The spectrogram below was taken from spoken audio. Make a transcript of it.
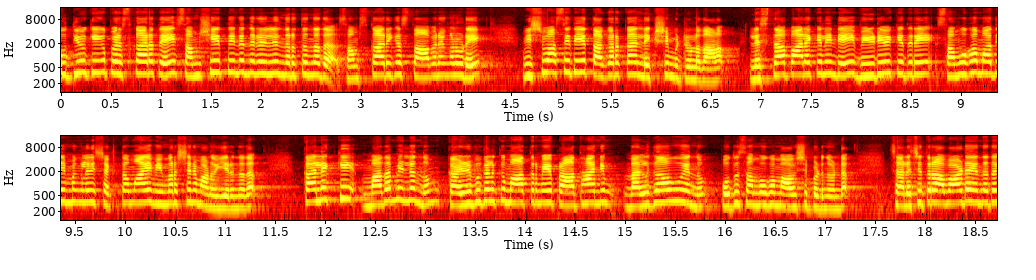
ഔദ്യോഗിക പുരസ്കാരത്തെ സംശയത്തിന്റെ നിഴലിൽ നിർത്തുന്നത് സാംസ്കാരിക സ്ഥാപനങ്ങളുടെ വിശ്വാസ്യതയെ തകർക്കാൻ ലക്ഷ്യമിട്ടുള്ളതാണ്. ലസിത പാലക്കലിന്റെ വീഡിയോയ്ക്കെതിരെ സമൂഹ മാധ്യമങ്ങളിൽ ശക്തമായ വിമർശനമാണ് ഉയരുന്നത്. കലയ്ക്ക് മതമില്ലെന്നും കഴിവുകൾക്ക് മാത്രമേ പ്രാധാന്യം നൽകാവൂ എന്നും പൊതുസമൂഹം ആവശ്യപ്പെടുന്നുണ്ട്. ചലച്ചിത്ര അവാർഡ് എന്നത്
